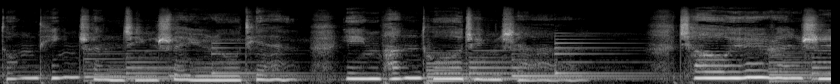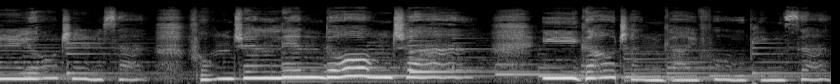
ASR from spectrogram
洞庭春景水如天，银盘托君山。巧遇人时有纸伞，风卷帘动船。一篙撑开浮萍散，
